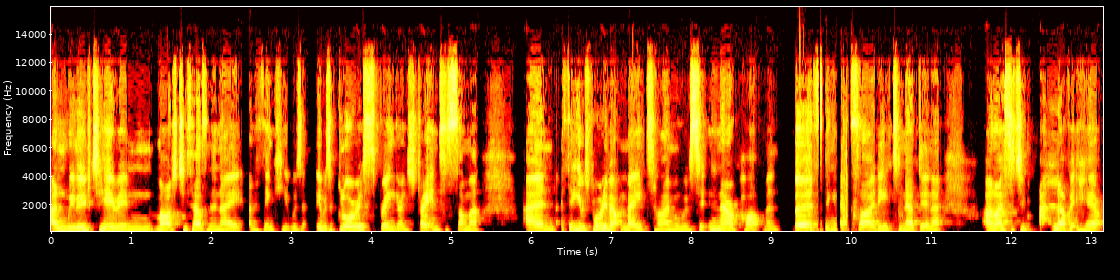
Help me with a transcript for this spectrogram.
And we moved here in March 2008. And I think it was it was a glorious spring going straight into summer. And I think it was probably about May time, and we were sitting in our apartment, birds singing outside, eating our dinner. And I said to him, I love it here.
